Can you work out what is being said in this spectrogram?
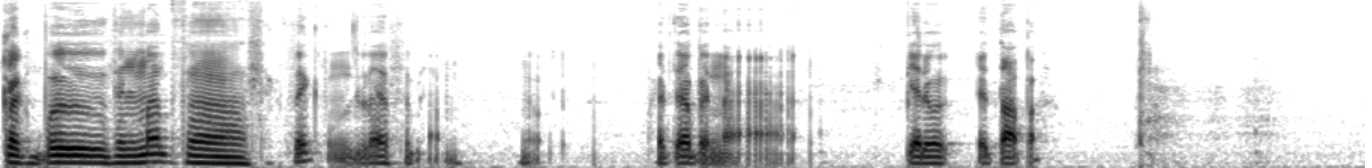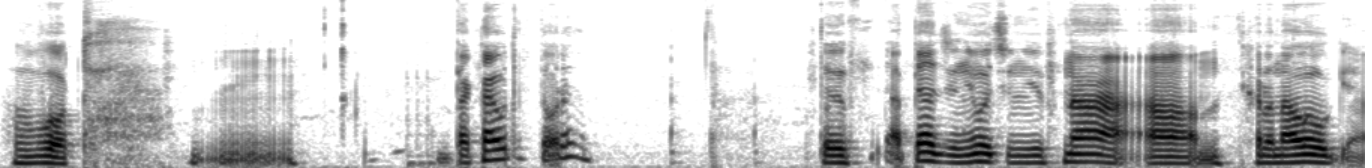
как бы заниматься сексом для себя, вот. хотя бы на первых этапах. Вот. Такая вот история. То есть, опять же, не очень ясна а, хронология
